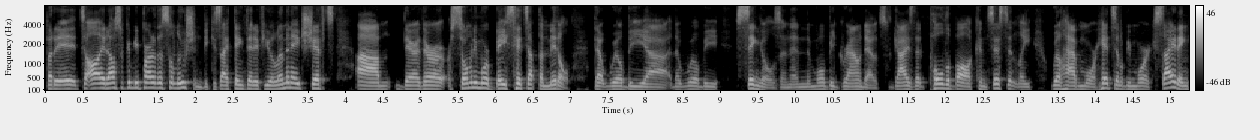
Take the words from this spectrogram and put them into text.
but it's all it also could be part of the solution because I think that if you eliminate shifts, um, there there are so many more base hits up the middle that will be uh, that will be singles and then there won't be ground outs. Guys that pull the ball consistently will have more hits. It'll be more exciting.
